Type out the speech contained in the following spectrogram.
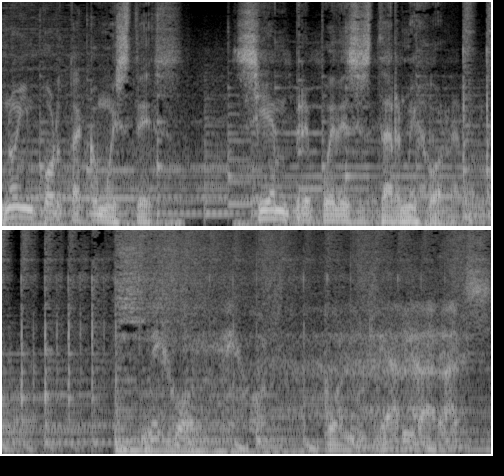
No importa cómo estés, siempre puedes estar mejor. Mejor, mejor. Con Vargas.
